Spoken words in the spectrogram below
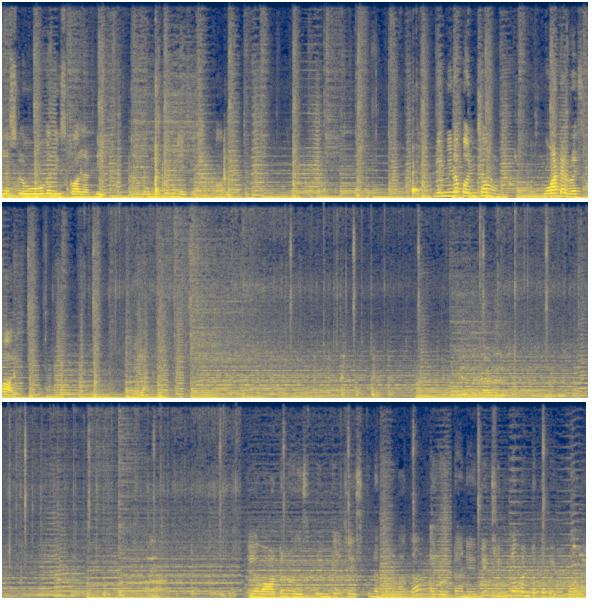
ఇలా స్లోగా తీసుకోవాలండి. దీని మీద కొంచెం వాటర్ వేసుకోవాలి. ఇలా. ఇలా వాటర్ స్ప్రింకిల్ చేసుకున్న తర్వాత ఆ గుట్ట అనేది చిన్న మంటతో పెట్టుకోవాలి.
